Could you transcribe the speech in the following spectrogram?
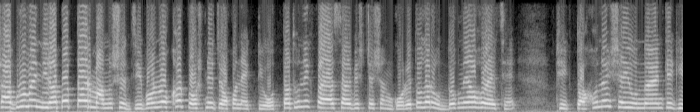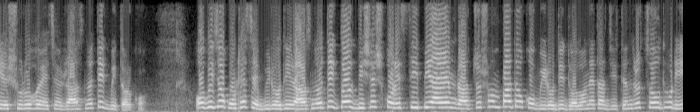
সাবরুমের নিরাপত্তার মানুষের জীবন রক্ষার প্রশ্নে যখন একটি অত্যাধুনিক ফায়ার সার্ভিস স্টেশন গড়ে তোলার উদ্যোগ নেওয়া হয়েছে, ঠিক তখনই সেই উন্নয়নকে ঘিরে শুরু হয়েছে রাজনৈতিক বিতর্ক। অভিযোগ উঠেছে, বিরোধী রাজনৈতিক দল, বিশেষ করে সিপিআইএম রাজ্য সম্পাদক ও বিরোধী দলনেতা জিতেন্দ্র চৌধুরী,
